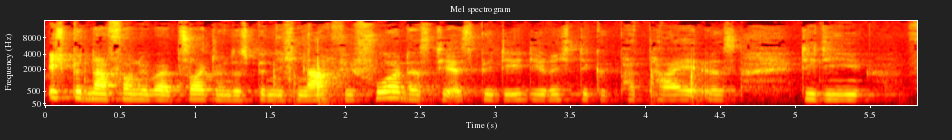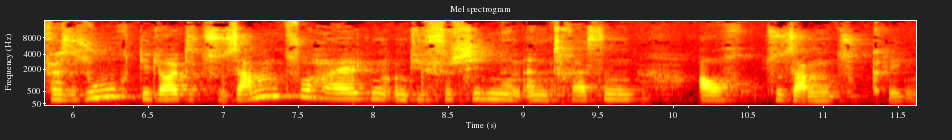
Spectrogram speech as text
Ich bin davon überzeugt und das bin ich nach wie vor, dass die SPD die richtige Partei ist, die die versucht, die Leute zusammenzuhalten und die verschiedenen Interessen auch zusammenzukriegen.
